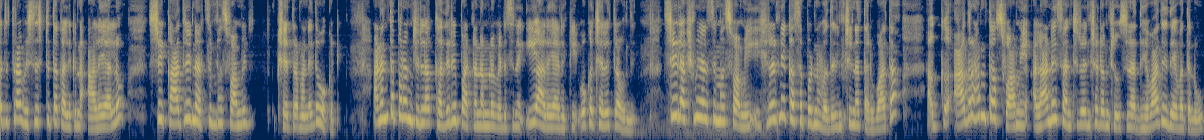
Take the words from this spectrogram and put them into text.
చరిత్ర విశిష్టత కలిగిన ఆలయాల్లో శ్రీ కాద్రి నరసింహస్వామి క్షేత్రం అనేది ఒకటి. అనంతపురం జిల్లా కదిరి పట్టణంలో వెలిసిన ఈ ఆలయానికి ఒక చరిత్ర ఉంది. శ్రీ లక్ష్మీ నరసింహస్వామి హిరణ్యకశపుడిని వదిలించిన తరువాత ఆగ్రహంతో స్వామి అలానే సంచరించడం చూసిన దేవాది దేవతలు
